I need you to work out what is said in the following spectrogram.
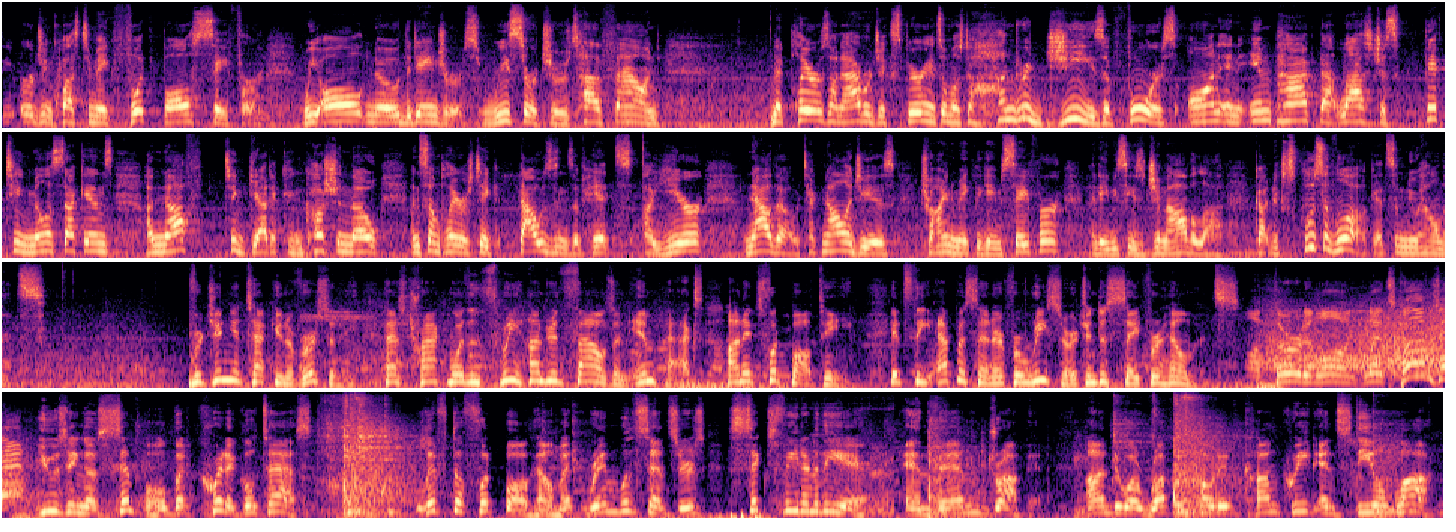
The urgent quest to make football safer. We all know the dangers. Researchers have found that players on average experience almost 100 G's of force on an impact that lasts just 15 milliseconds, enough to get a concussion, though. And some players take thousands of hits a year. Now, though, technology is trying to make the game safer, and ABC's Jim Avila got an exclusive look at some new helmets. Virginia Tech University has tracked more than 300,000 impacts on its football team. It's the epicenter for research into safer helmets. On third and long, blitz comes in. Using a simple but critical test. Lift a football helmet rimmed with sensors six feet into the air and then drop it onto a rubber coated concrete and steel block.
